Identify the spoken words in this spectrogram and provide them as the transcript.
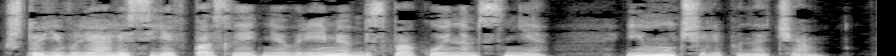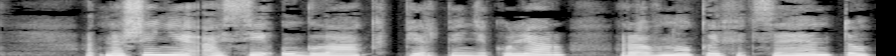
что являлись ей в последнее время в беспокойном сне и мучили по ночам. Отношение оси угла к перпендикуляру равно коэффициенту...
